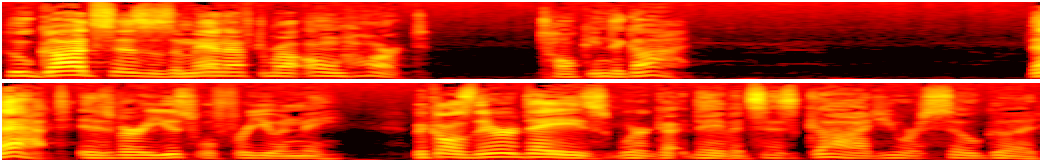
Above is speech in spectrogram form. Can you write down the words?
who God says is a man after my own heart, talking to God. That is very useful for you and me because there are days where David says, God, you are so good.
